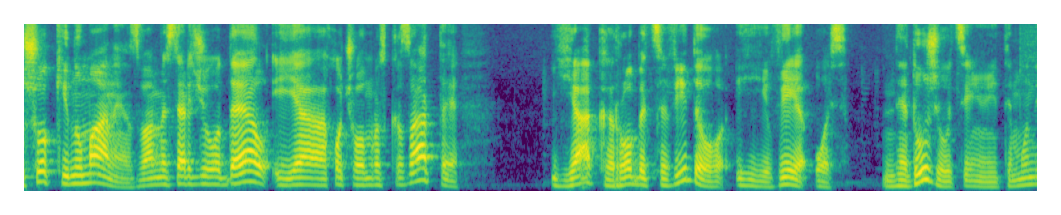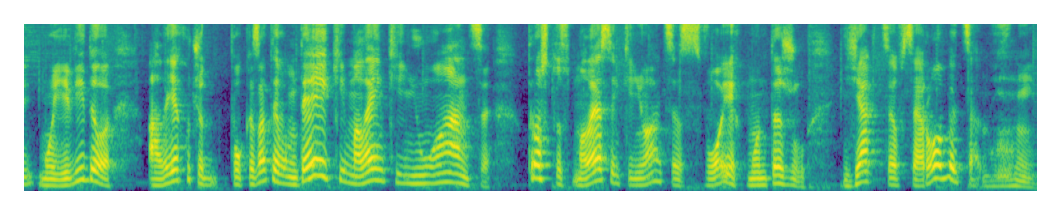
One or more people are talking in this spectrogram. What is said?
Що, кіномани, з вами Серджіо Дел, і я хочу вам розказати, як робиться відео, і ви ось не дуже оцінюєте мої- відео, але я хочу показати вам деякі маленькі нюанси, просто малесенькі нюанси своїх монтажу. Як це все робиться? Ні.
